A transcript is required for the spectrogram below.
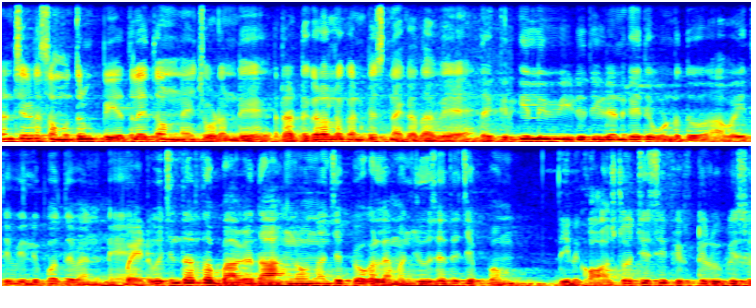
ఫ్రెండ్స్ ఇక్కడ సముద్రం పీతలు అయితే ఉన్నాయి చూడండి. రెడ్ కలర్లో కనిపిస్తున్నాయి కదా అవే. దగ్గరికి వెళ్ళి వీడియో తీయడానికి అయితే ఉండదు. అవి అయితే వెళ్ళిపోతాయి వెంటనే. బయటకు వచ్చిన తర్వాత బాగా దాహంగా ఉందని చెప్పి ఒక లెమన్ జ్యూస్ అయితే చెప్పాం. దీని కాస్ట్ వచ్చేసి ఫిఫ్టీ రూపీస్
